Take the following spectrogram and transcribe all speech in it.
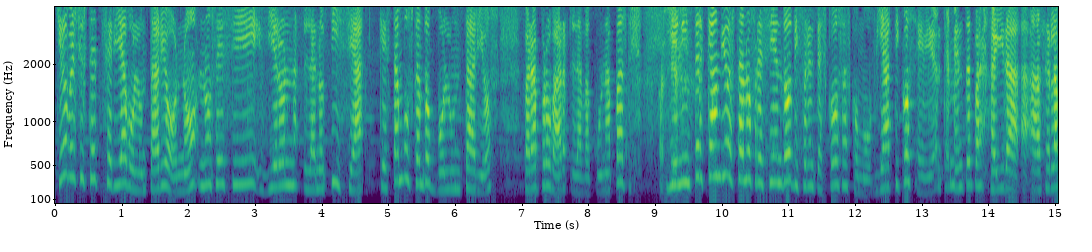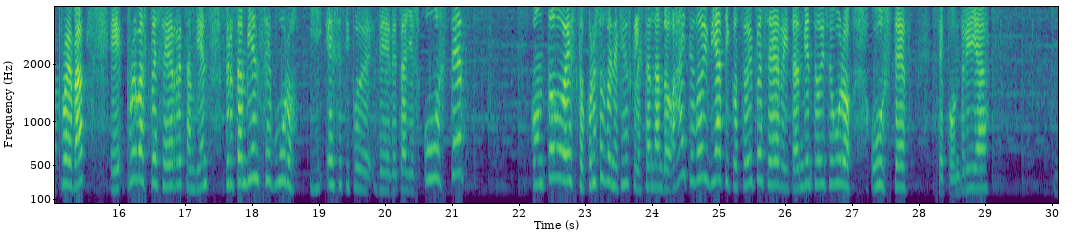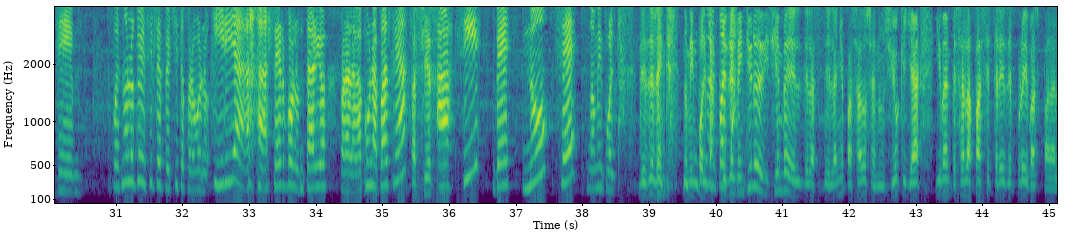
quiero ver si usted sería voluntario o no. No sé si vieron la noticia que están buscando voluntarios para probar la vacuna patria. y en intercambio están ofreciendo diferentes cosas como viáticos, evidentemente para ir a, hacer la prueba, eh, pruebas PCR también, pero también seguro y ese tipo de, de detalles. Usted con todo esto, con estos beneficios que le están dando, ay, te doy viáticos, te doy PCR y también te doy seguro, usted se pondría de pues no lo quiero decir de pechito, pero bueno, iría a ser voluntario para la vacuna patria. Así es. A, sí, B, no, C, no me importa. Desde el, no me importa. Desde el 21 de diciembre del, del, año pasado se anunció que ya iba a empezar la fase 3 de pruebas para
